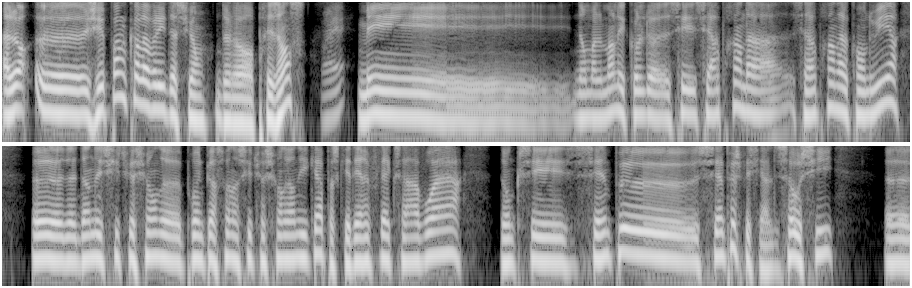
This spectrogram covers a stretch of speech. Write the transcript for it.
Alors, euh, j'ai pas encore la validation de leur présence, Ouais. mais normalement l'école, de- c'est apprendre à, c'est apprendre à conduire euh, dans des situations de, pour une personne en situation de handicap parce qu'il y a des réflexes à avoir. Donc c'est c'est un peu c'est un peu spécial. Ça aussi, euh,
